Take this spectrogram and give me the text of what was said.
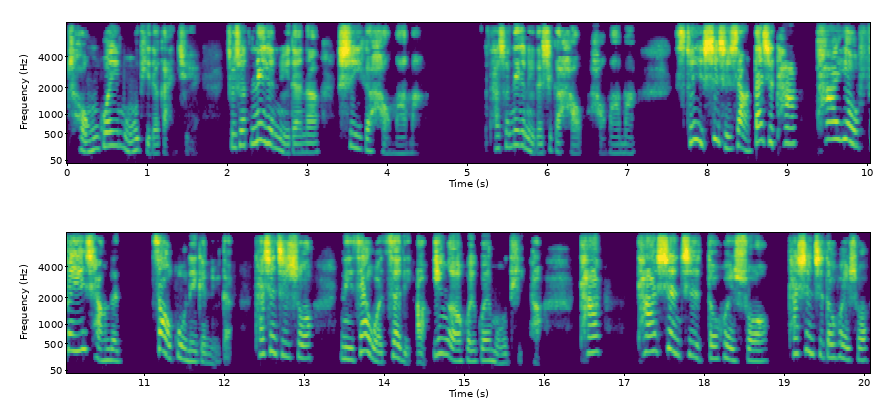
重归母体的感觉，就说那个女的呢是一个好妈妈，他说那个女的是个好好妈妈，所以事实上，但是他他又非常的照顾那个女的，他甚至说你在我这里啊，婴儿回归母体哈，他他甚至都会说，他甚至都会说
